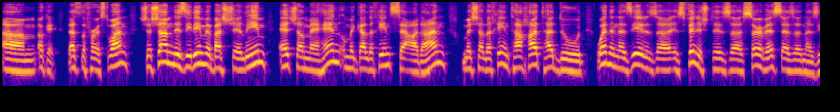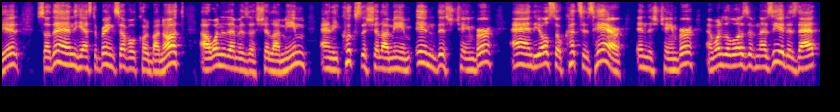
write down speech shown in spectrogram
Um, okay, that's the first one. Shasham nizirim v'bashelim et shalmehen umegalechin se'aran umeshalachin tachat hadud. When the nazir is, uh, is finished his uh, service as a nazir, so then he has to bring several korbanot. Uh, one of them is a shelamim, and he cooks the shelamim in this chamber, and he also cuts his hair in this chamber. And one of the laws of Nazir is that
